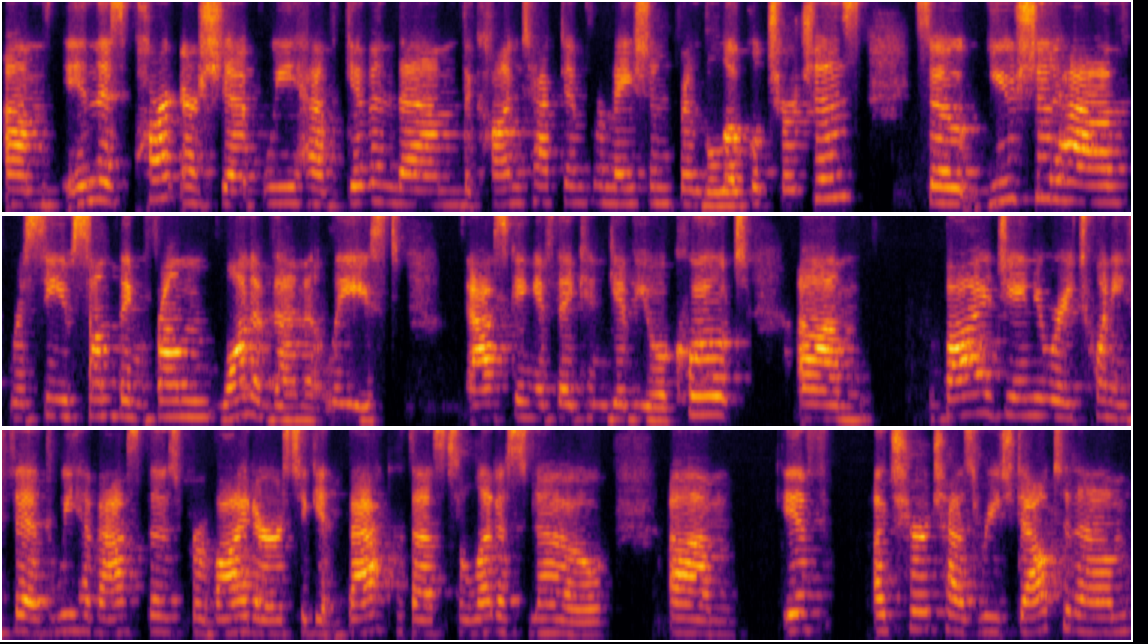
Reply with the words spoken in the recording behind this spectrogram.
Um, in this partnership, we have given them the contact information for the local churches. So you should have received something from one of them at least, asking if they can give you a quote. Um, by January 25th, we have asked those providers to get back with us to let us know um, if a church has reached out to them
